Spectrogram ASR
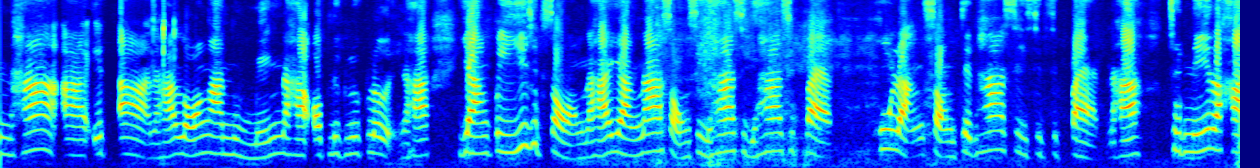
N5 RSR นะคะล้องานหนุ่มเม้งนะคะออฟลึกๆเลยนะคะ ยางปี 22 นะคะ ยางหน้า 245 45 18 คู่หลัง 275 40 18 นะคะ ชุดนี้ราคา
